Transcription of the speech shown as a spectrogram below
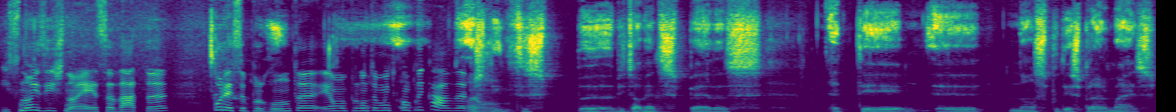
isso não existe, não é? Essa data, por essa pergunta, é uma pergunta muito complicada. Não? uh, habitualmente espera-se até não se poder esperar mais.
